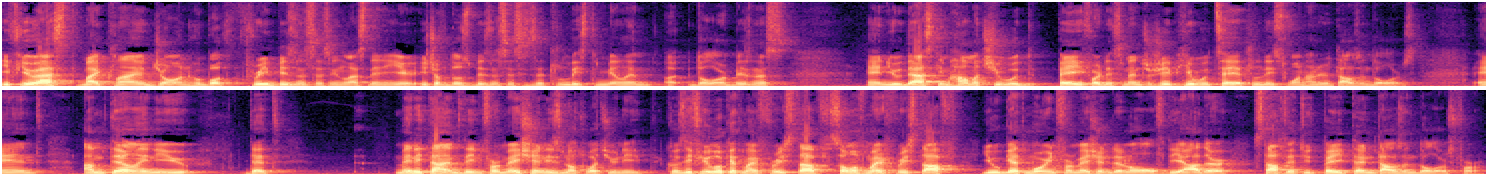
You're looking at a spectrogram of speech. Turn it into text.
if you asked my client John, who bought three businesses in less than a year, each of those businesses is at least a million uh, dollar business, and you'd ask him how much you would pay for this mentorship, he would say at least $100,000. And I'm telling you that many times the information is not what you need. Because if you look at my free stuff, some of my free stuff, you get more information than all of the other stuff that you'd pay $10,000 for.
